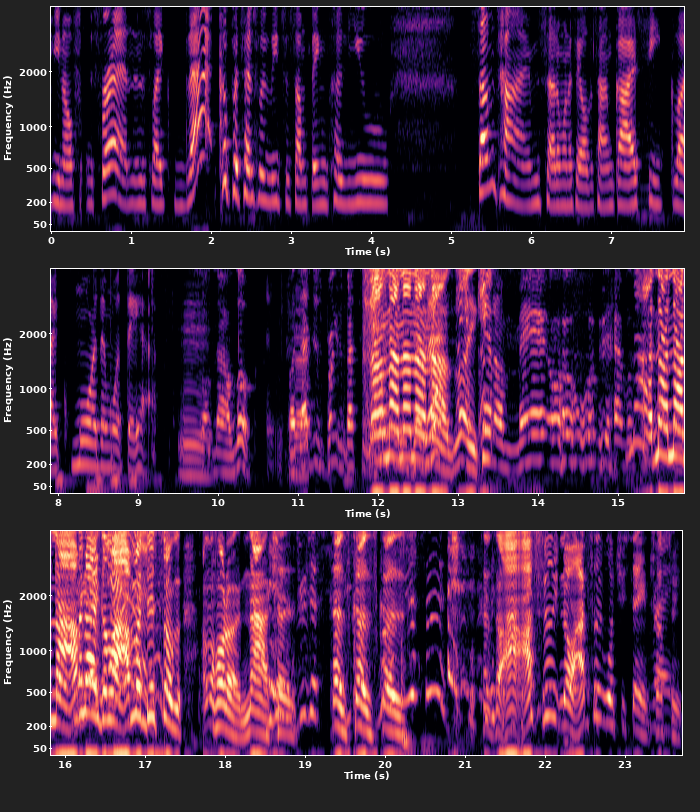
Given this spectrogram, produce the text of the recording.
you know, f- friend, and it's like that could potentially lead to something because you. Sometimes I don't want to say all the time. Guys seek like more than what they have. Mm. so. Now look, but that just brings it back to the No, question no, you no, no, no. Like, Can a man or a woman have a nah, nah, nah, nah. I'm But not gonna lie. I'm gonna can. disagree. I'm gonna hold on. Nah, cause, you just cause, cause, Look cause, cause I, I feel no. I feel what you're saying. Trust Right. me.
